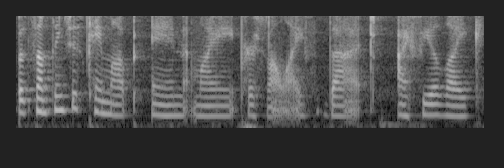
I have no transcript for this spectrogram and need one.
but something just came up in my personal life that I feel like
